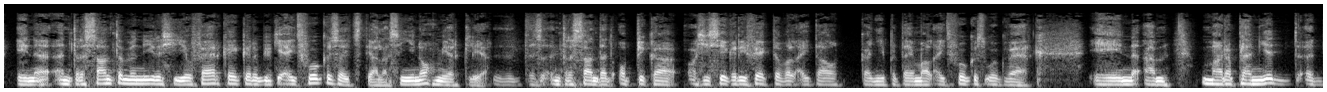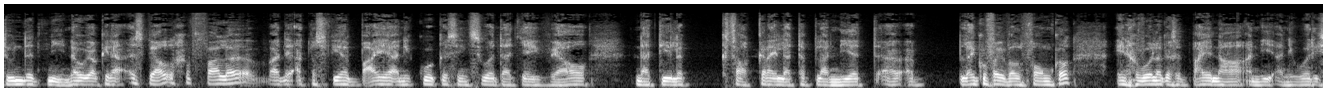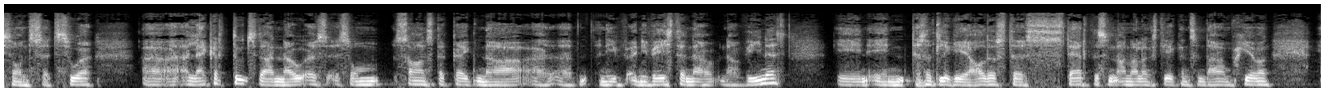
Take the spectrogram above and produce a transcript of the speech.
En 'n uh, interessante manier is jy jou verkyker 'n bietjie uit fokus uitstel, dan sien jy nog meer kleur. Dit is interessant dat optika as jy sekere effekte wil uithaal kan jy partymal uit fokus ook werk. En ehm um, maar 'n planeet uh, doen dit nie. Nou ja, okay, daar is wel gevalle waar die atmosfeer baie aan die kook is en so dat jy wel natuurlik sal kry dat 'n planeet 'n uh, uh, blyk of hy wil vonkel en gewoonlik is dit baie na aan die aan die horison sit. So 'n uh, lekker toets dan nou is is om saans te kyk na uh, in die in die weste na na Venus en en dis eintlik die helderste ster tussen aanhalingstekens in daai omgewing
